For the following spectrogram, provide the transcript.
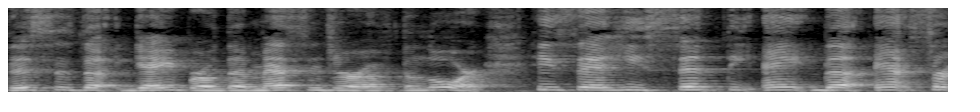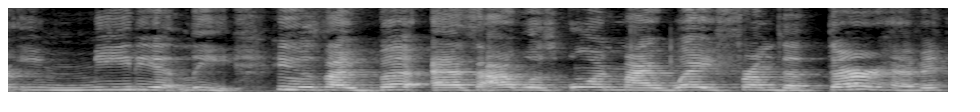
This is the Gabriel, the messenger of the Lord. He said he sent the, the answer immediately. He was like, But as I was on my way from the third heaven,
